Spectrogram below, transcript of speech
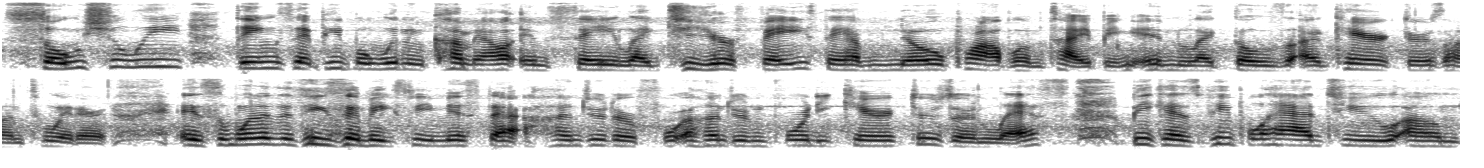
socially, things that people wouldn't come out and say like to your face, they have no problem typing in like those uh, characters on Twitter. It's one of the things that makes me miss that 100 or 140 characters or less because people had to um,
